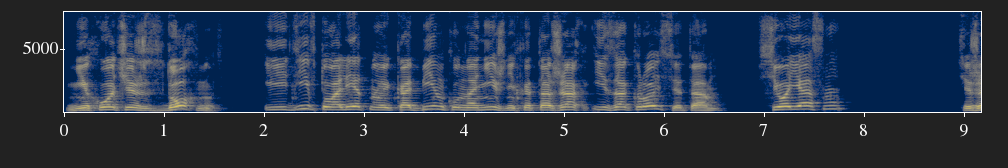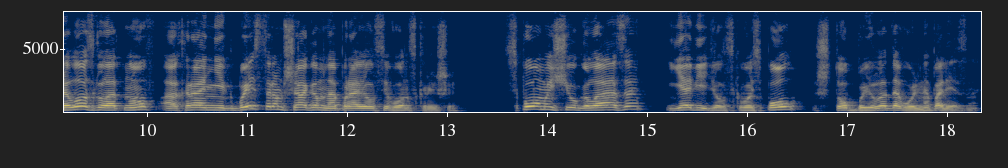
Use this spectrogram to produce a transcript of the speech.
«Не хочешь сдохнуть? Иди в туалетную кабинку на нижних этажах и закройся там. Все ясно?» Тяжело сглотнув, охранник быстрым шагом направился вон с крыши. С помощью глаза я видел сквозь пол, что было довольно полезно.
